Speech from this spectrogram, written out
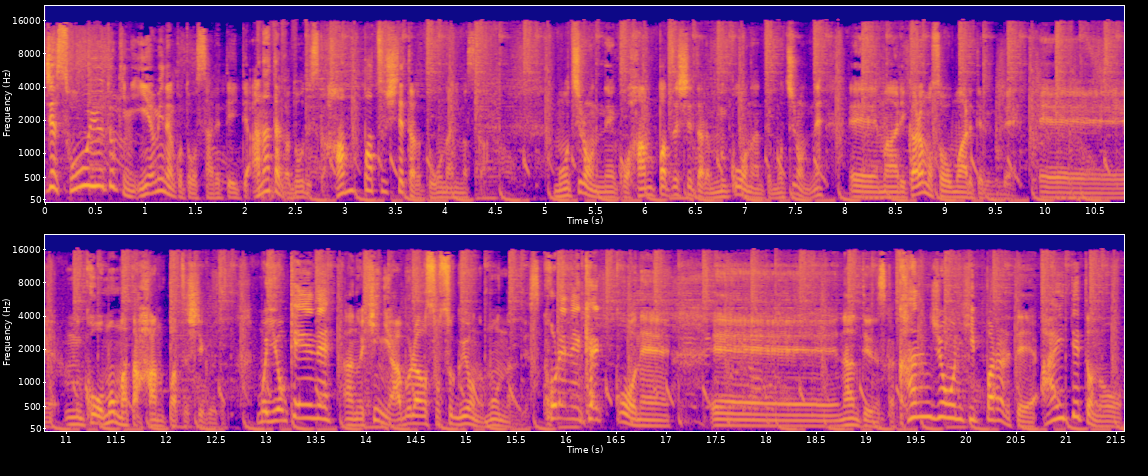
じゃあそういう時に嫌味なことをされていてあなたがどうですか？反発してたらどうなりますか？もちろんね、こう反発してたら向こうなんてもちろんね、えー、周りからもそう思われてるんで、えー、向こうもまた反発してくると。もう余計ね、あの火に油を注ぐようなもんなんです。これね、結構ね、えー、なんていうんですか、感情に引っ張られて、相手との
